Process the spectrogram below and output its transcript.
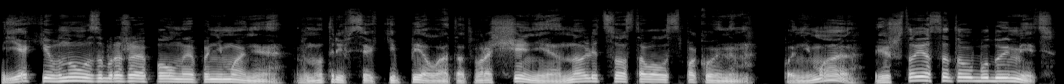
Я кивнул, изображая полное понимание. Внутри все кипело от отвращения, но лицо оставалось спокойным. «Понимаю. И что я с этого буду иметь?»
